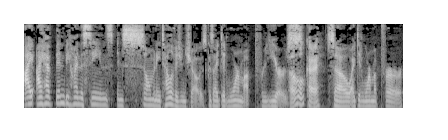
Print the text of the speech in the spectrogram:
I, I have been behind the scenes in so many television shows because I did warm up for years. Oh, okay. So I did warm up for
